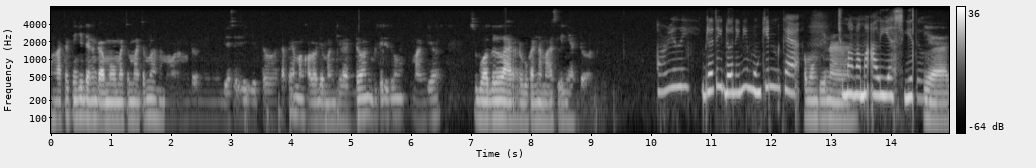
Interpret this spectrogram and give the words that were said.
pangkatnya tinggi dan nggak mau macem-macem lah sama orang Don ini. Biasa sih gitu. Tapi emang kalau dia manggil Don berarti itu manggil sebuah gelar bukan nama aslinya Don Oh really? Berarti Don ini mungkin kayak kemungkinan cuma nama alias gitu. Iya,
